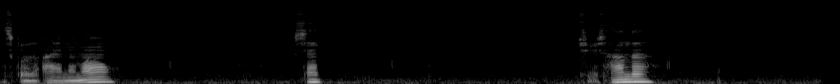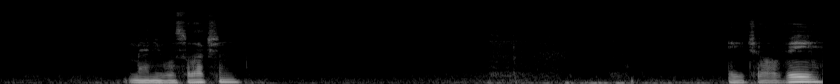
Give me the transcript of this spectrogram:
Let's go to IMMO. Accept. Choose Honda. Manual selection. HRV.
